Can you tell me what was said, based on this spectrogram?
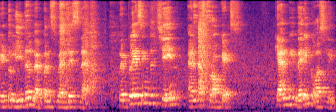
into lethal weapons when they snap. Replacing the chain and the sprockets can be very costly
